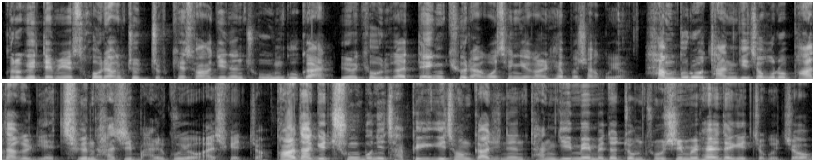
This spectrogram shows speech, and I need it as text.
그렇기 때문에 소량 줍줍 계속하기는 좋은 구간. 이렇게 우리가 땡큐라고 생각을 해보자고요. 함부로 단기적으로 바닥을 예측은 하지 말고요. 아시겠죠? 바닥이 충분히 잡히기 전까지는 단기 매매도 좀 조심을 해야 되겠죠, 그죠?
